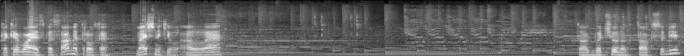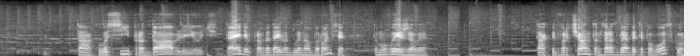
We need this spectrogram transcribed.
Прикриває списами трохи мечників, але. Так, бочонок так собі. Так, лосі продавлюють. Дейлів, правда, Дейли були на оборонці, тому вижили. Так, під Ворчантом зараз буде бити повозку.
